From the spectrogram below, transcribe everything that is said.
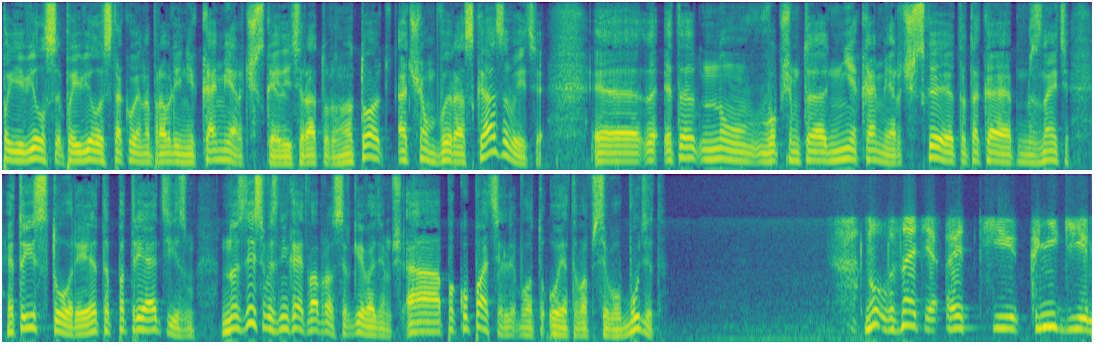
появился, появилось такое направление коммерческая литература. Но то, о чем вы рассказываете, э, это, ну, в общем-то, не коммерческая, это такая, знаете, это история, это патриотизм. Но здесь возникает вопрос, Сергей Вадимович, а покупатель вот у этого всего будет? Ну, вы знаете, эти книги,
